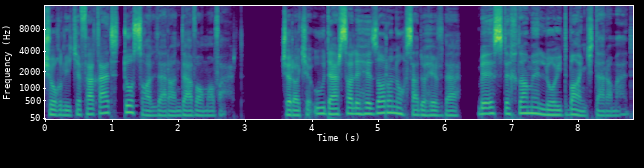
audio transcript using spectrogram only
شغلی که فقط دو سال در آن دوام آورد. چرا که او در سال 1917 به استخدام لوید بانک درآمد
